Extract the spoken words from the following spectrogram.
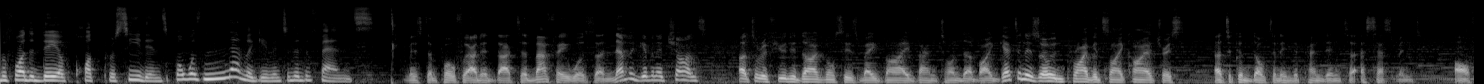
before the day of court proceedings, but was never given to the defense. Mr. Mpofu added that uh, Mafe was uh, never given a chance uh, to refute the diagnosis made by Van Tonder by getting his own private psychiatrist uh, to conduct an independent uh, assessment of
